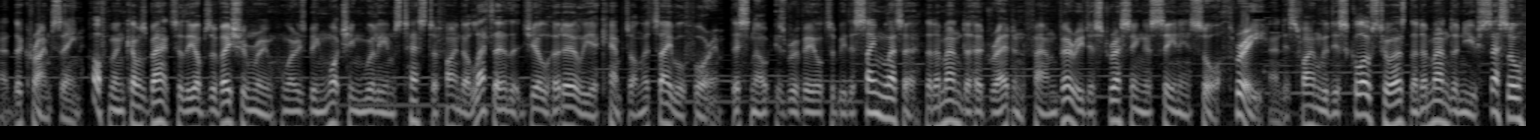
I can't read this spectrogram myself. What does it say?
at the crime scene. Hoffman comes back to the observation room where he's been watching William's test to find a letter that Jill had earlier kept on the table for him. This note is revealed to be the same letter that Amanda had read and found very distressing as seen in Saw 3, and is finally disclosed to us that Amanda knew Cecil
